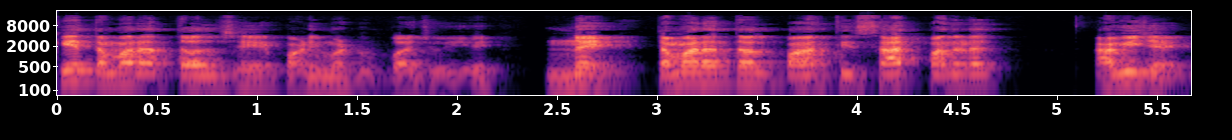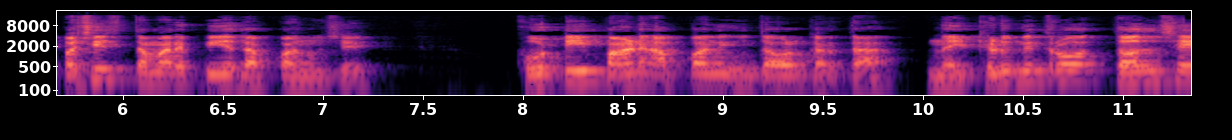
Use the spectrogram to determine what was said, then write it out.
કે તમારા તલ છે એ પાણીમાં ડૂબવા જોઈએ નહીં. તમારા તલ પાંચથી સાત પાંદડા આવી જાય. પછી જ તમારે પિયત આપવાનું છે. ખોટી પાણી આપવાની ઉતાવળ કરતા નહીં. ખેડૂત મિત્રો, તલ છે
